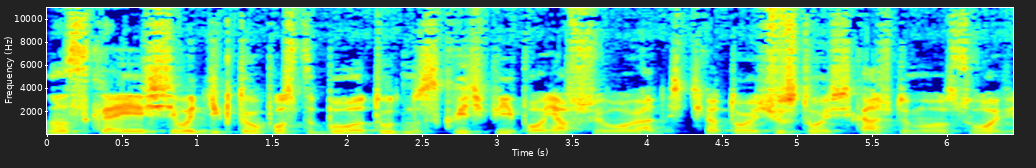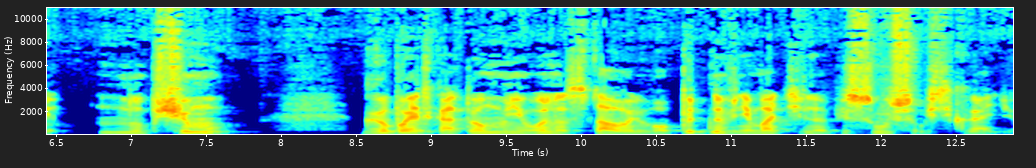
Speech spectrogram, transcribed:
Но, скорее всего, диктору просто было трудно скрыть переполнявшую его радость, которая чувствовалась в каждом его слове. Но почему? Гробайт, которому невольно стало любопытно, внимательно прислушивался к радио.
